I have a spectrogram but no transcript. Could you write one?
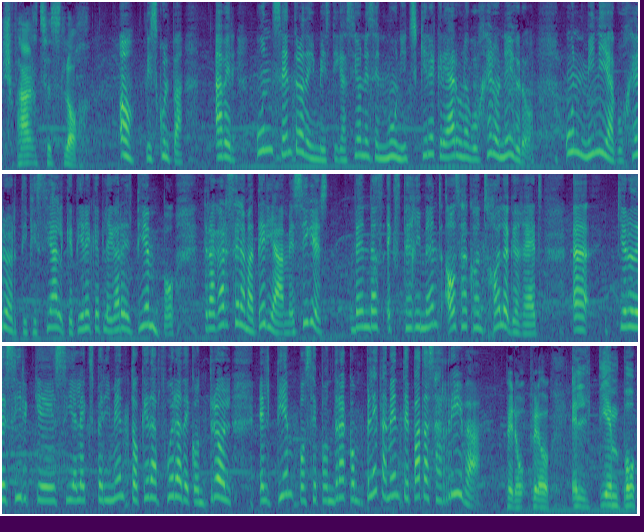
schwarzes Loch? Oh, disculpa. A ver, un centro de investigaciones en Múnich quiere crear un agujero negro, un mini agujero artificial que tiene que plegar el tiempo, tragarse la materia, ¿me sigues? Wenn das Experiment außer Kontrolle gerät, äh, quiero decir que si el experimento queda fuera de control, el tiempo se pondrá completamente patas arriba. Pero, pero, el tiempo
